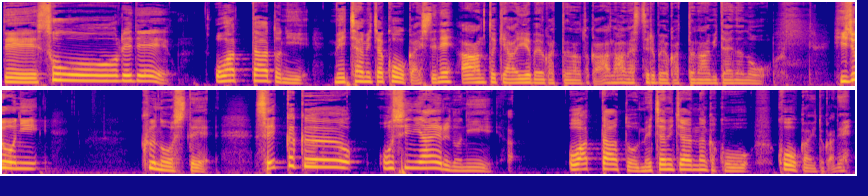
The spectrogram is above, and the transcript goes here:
で、それで、終わった後にめちゃめちゃ後悔してね、あ、あの時ああ言えばよかったなとか、あの話すればよかったな、みたいなのを、非常に苦悩して、せっかく推しに会えるのに、終わった後めちゃめちゃなんかこう、後悔とかね、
